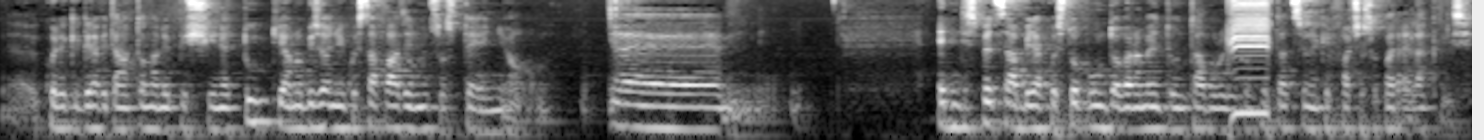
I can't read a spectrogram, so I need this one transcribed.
eh, quelle che gravitano attorno alle piscine, tutti hanno bisogno in questa fase di un sostegno. Eh, è indispensabile a questo punto veramente un tavolo di consultazione che faccia superare la crisi.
